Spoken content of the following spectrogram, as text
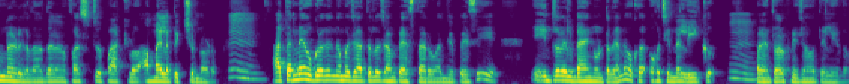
ఉన్నాడు కదా ధను ఫస్ట్ పార్ట్లో అమ్మాయిల పిచ్చి ఉన్నాడు. అతన్నే ఉగ్రగంగమ్మ జాతరలో చంపేస్తారు అని చెప్పేసి ఇంటర్వెల్ బ్యాంగ్ ఉంటుంది అని ఒక ఒక చిన్న లీక్. మరి ఎంతవరకు నిజమో తెలియదు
